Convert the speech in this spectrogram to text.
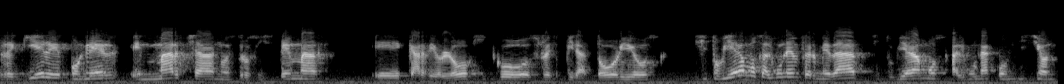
requiere poner en marcha nuestros sistemas cardiológicos, respiratorios. Si tuviéramos alguna enfermedad, si tuviéramos alguna condición,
